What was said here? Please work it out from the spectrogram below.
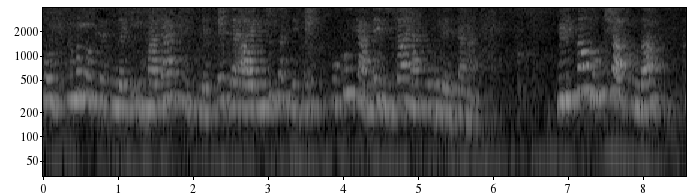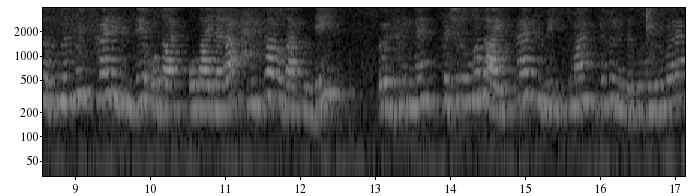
soruşturma dosyasındaki ihmaller silsilesi ve ayrımcı pasiflik hukuken ve vicdanen kabul edilemez. Gülistan dokuz şahsında kadınların kaybedildiği olaylara intihar odaklı değil, öldürülme, kaçırılma dair her türlü ihtimal göz önünde bulundurularak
